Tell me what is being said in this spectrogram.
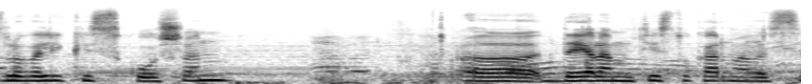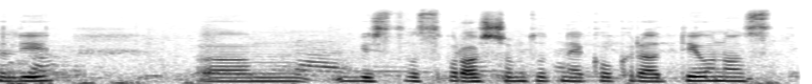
zelo veliko izkušenj, uh, delam tisto, kar me veseli. Um, v bistvu sproščam tudi neko kreativnost.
